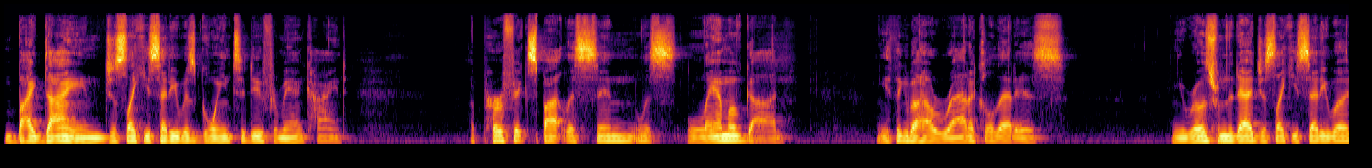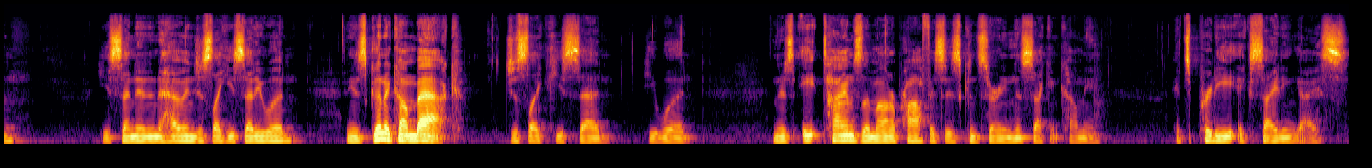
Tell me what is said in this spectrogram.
by dying just like He said He was going to do for mankind. A perfect, spotless, sinless Lamb of God. And you think about how radical that is. And He rose from the dead just like He said He would. He ascended into heaven just like He said He would. And He's going to come back just like He said He would. And there's eight times the amount of prophecies concerning his second coming. It's pretty exciting, guys.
